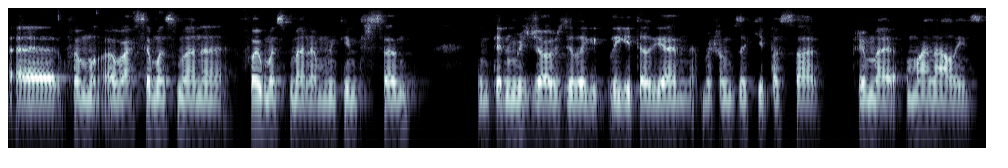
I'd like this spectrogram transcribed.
Uh, foi uma- vai ser uma semana, foi uma semana muito interessante em termos de jogos da Liga, Liga Italiana, mas vamos aqui passar primeiro uma análise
